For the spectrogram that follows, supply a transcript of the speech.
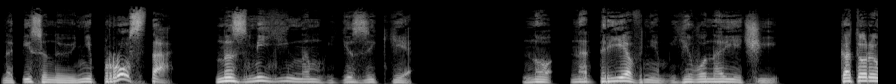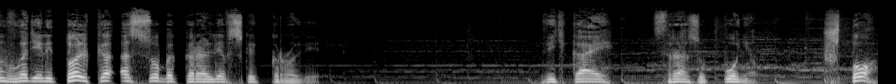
написанную не просто на змеином языке, но на древнем его наречии, которым владели только особы королевской крови. Ведь Кай сразу понял, что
